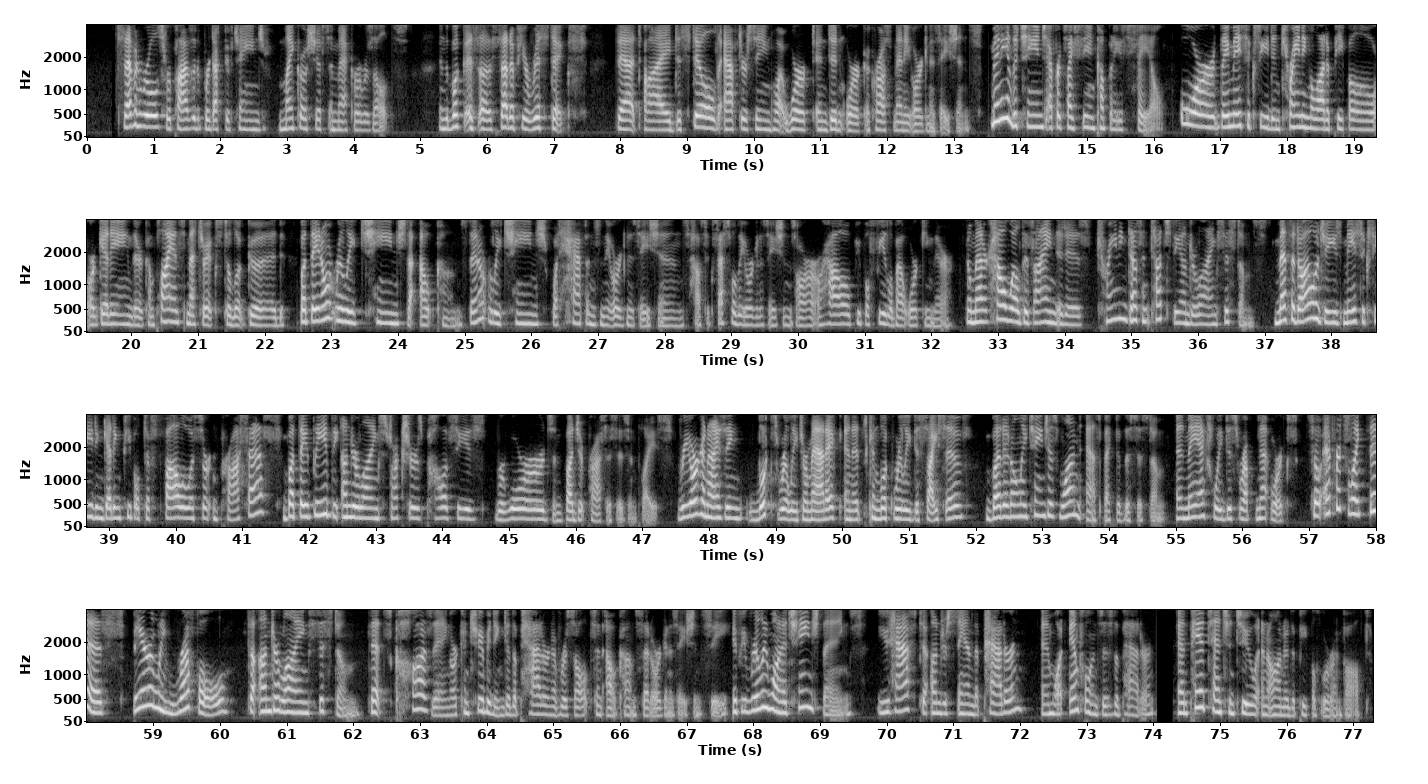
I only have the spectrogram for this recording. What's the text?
Seven Rules for Positive Productive Change Micro Shifts and Macro Results. And the book is a set of heuristics that I distilled after seeing what worked and didn't work across many organizations. Many of the change efforts I see in companies fail, or they may succeed in training a lot of people or getting their compliance metrics to look good, but they don't really change the outcomes. They don't really change what happens in the organizations, how successful the organizations are, or how people feel about working there. No matter how well designed it is, training doesn't touch the underlying systems. Methodologies may succeed in getting people to follow a certain process, but they leave the underlying structures, policies, rewards, and budget processes in place. Reorganizing looks really dramatic and it can look really decisive, but it only changes one aspect of the system and may actually disrupt networks. So efforts like this barely ruffle the underlying system that's causing or contributing to the pattern of results and outcomes that organizations see. If you really want to change things, you have to understand the pattern and what influences the pattern and pay attention to and honor the people who are involved.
